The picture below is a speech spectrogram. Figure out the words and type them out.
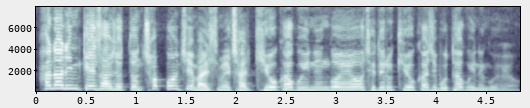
하나님께서 하셨던 첫 번째 말씀을 잘 기억하고 있는 거예요? 제대로 기억하지 못하고 있는 거예요?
